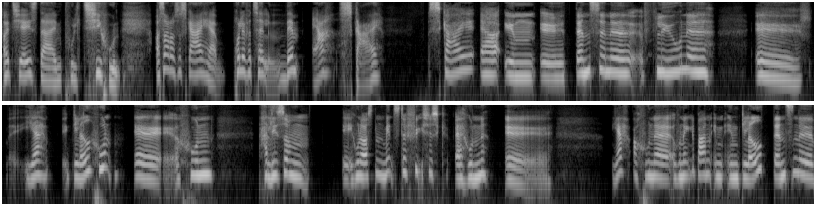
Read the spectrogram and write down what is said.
Og Chase, der er en politihund. Og så er der så Sky her. Prøv lige at fortælle, hvem er Sky? Sky er en øh, dansende, flyvende, øh, ja, glad hund. Øh, hun har ligesom, øh, hun er også den mindste fysisk af hundene. Øh, ja, og hun er, hun er egentlig bare en, en glad, dansende,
